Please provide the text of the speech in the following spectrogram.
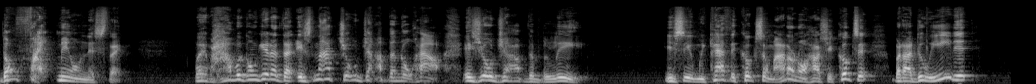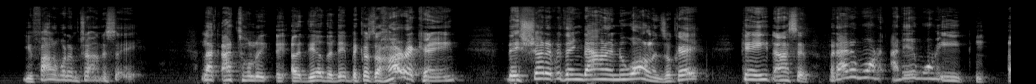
Don't fight me on this thing. Well, how are we going to get at that? It's not your job to know how, it's your job to believe. You see, when Kathy cooks something, I don't know how she cooks it, but I do eat it. You follow what I'm trying to say? Like I told her uh, the other day, because the hurricane, they shut everything down in New Orleans. Okay, can't eat. And I said, but I didn't want. I didn't want to eat uh,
